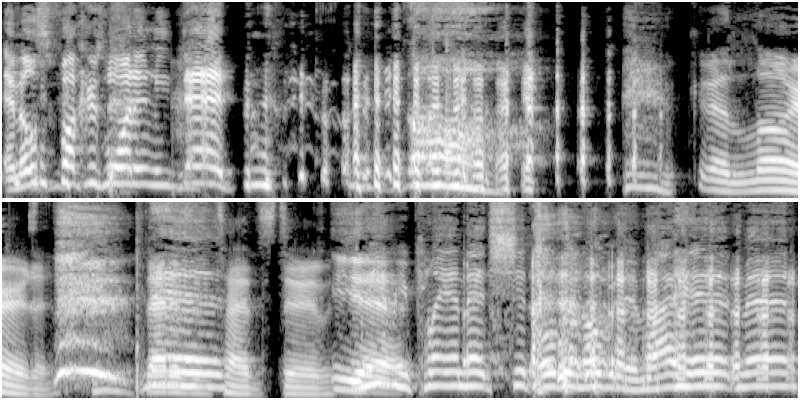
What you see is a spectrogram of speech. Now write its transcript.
And those fuckers wanted me dead. oh. Good lord, that man, is intense, dude. Yeah, you be playing that shit over and over in my head, man.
